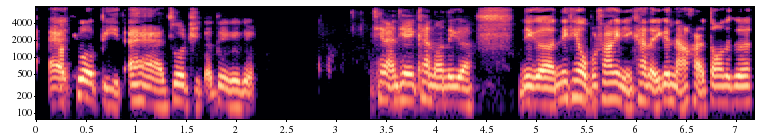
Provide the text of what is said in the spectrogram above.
哎，做笔的，哎，做纸的，对对对。前两天看到那个那个那天我不是发给你看的一个男孩到那个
